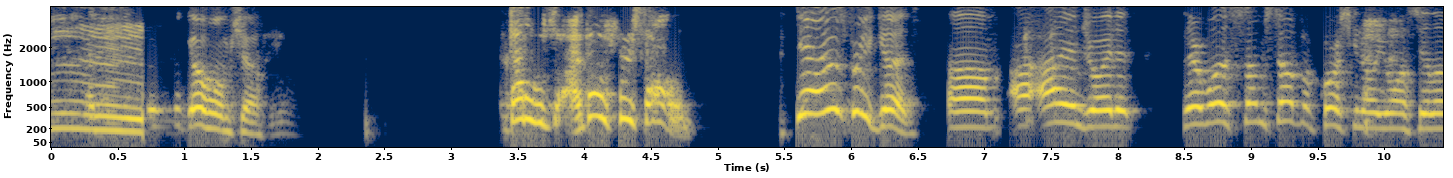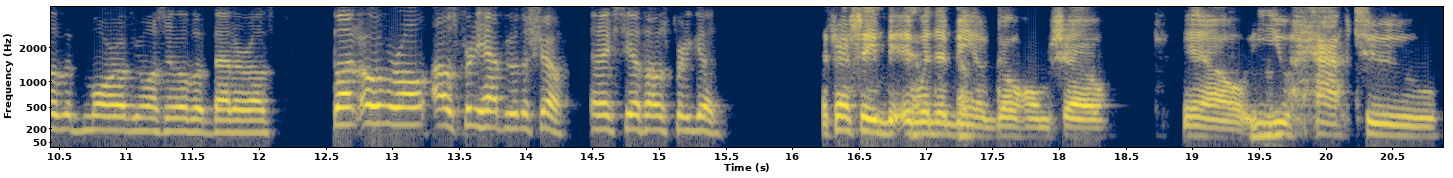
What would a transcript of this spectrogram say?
Mm, This is the go home show. I thought it was. I thought it was pretty solid. Yeah, it was pretty good. Um, I, I enjoyed it. There was some stuff, of course, you know, you want to see a little bit more of, you want to see a little bit better of. But overall, I was pretty happy with the show. NXT I thought was pretty good. especially Yeah, with it being a go home show. You know, Mhm. you have to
